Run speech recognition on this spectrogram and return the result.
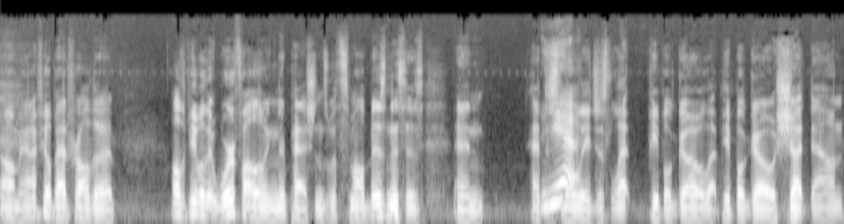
Oh man, I feel bad for all the all the people that were following their passions with small businesses and had to Yeah. slowly just let people go, let people go, shut down.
